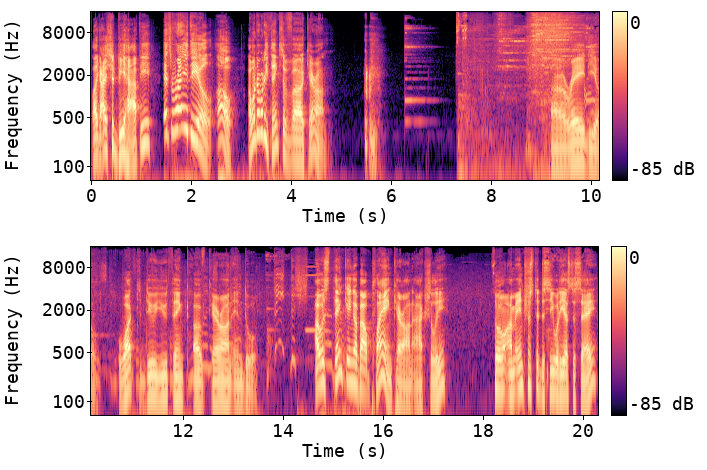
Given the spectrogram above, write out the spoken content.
Like, I should be happy. It's Ray Deal. Oh, I wonder what he thinks of uh, Charon. uh, Ray Deal. What do you think of Charon in Duel? I was thinking about playing Charon, actually. So I'm interested to see what he has to say.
